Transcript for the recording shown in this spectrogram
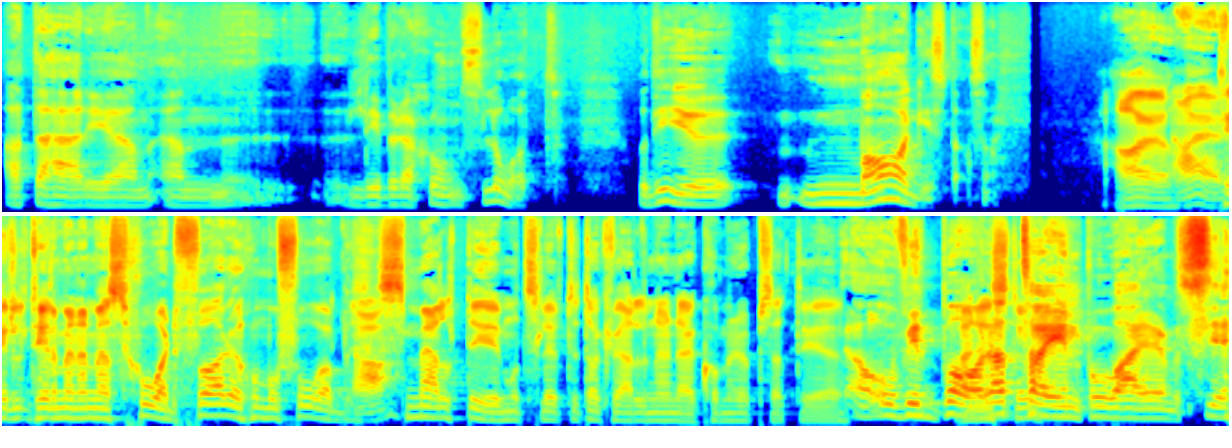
att det här är en, en liberationslåt. Och det är ju magiskt alltså. Ja, ja. ja, till, till och med den mest hårdföre homofob ja. smälter ju mot slutet av kvällen när den där kommer upp. Så att det, ja, och vill bara ta in på YMCA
